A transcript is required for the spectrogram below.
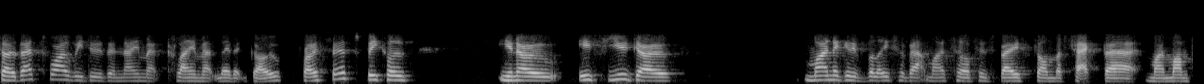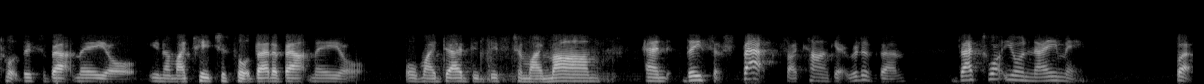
So that's why we do the name it, claim it, let it go process because, you know, if you go, my negative belief about myself is based on the fact that my mum thought this about me, or you know, my teacher thought that about me, or or my dad did this to my mum, and these are facts. I can't get rid of them. That's what you're naming. But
